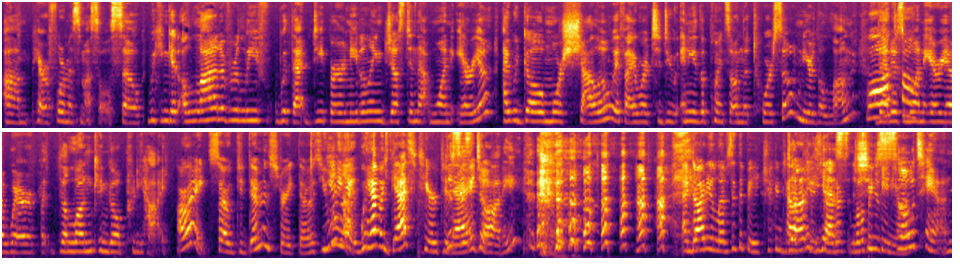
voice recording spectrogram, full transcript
um, piriformis muscle. So we can get a lot of relief with that deeper needling just in that one area. I would go more shallow if I were to do any of the points on the torso near the lung. Well, that is one area where the lung can go pretty high. All right. So to demonstrate those, you yeah. we have a guest here today. This is Dottie. And Dottie lives at the beach. You can tell Dottie, she's yes, got a little she's bikini so on. tan. You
